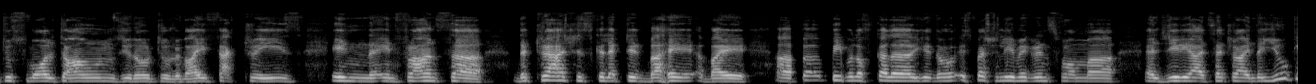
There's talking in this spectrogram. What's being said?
to small towns, you know, to revive factories. In in France, uh, the trash is collected by by uh, people of color, you know, especially immigrants from uh, Algeria, etc. In the UK,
